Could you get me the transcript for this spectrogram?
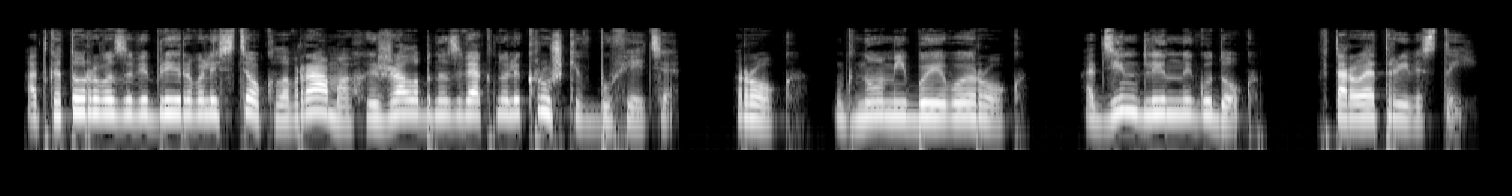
от которого завибрировали стекла в рамах и жалобно звякнули кружки в буфете. Рок. Гномий боевой рок. Один длинный гудок. Второй отрывистый.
